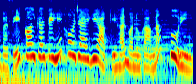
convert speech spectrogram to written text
बस एक कॉल करते ही हो जाएगी आपकी हर मनोकामना पूरी।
